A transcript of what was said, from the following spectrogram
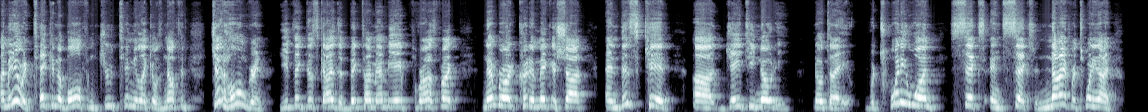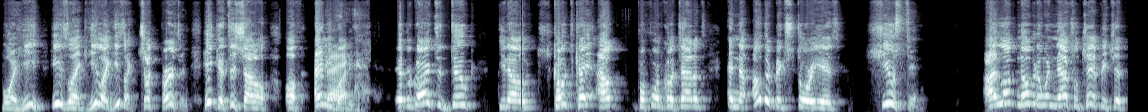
I mean, they were taking the ball from Drew Timme like it was nothing. Chet Holmgren, you think this guy's a big time NBA prospect? Nembhard couldn't make a shot, and this kid, uh, JD Notae, no today, we're 21, 6, and 6, 9 for 29. Boy, he he's like he like he's like Chuck Person. He gets his shot off off anybody. Right. In regard to Duke, you know, Coach K outperformed Coach Adams. And the other big story is Houston. I love Nova to win the national championship,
